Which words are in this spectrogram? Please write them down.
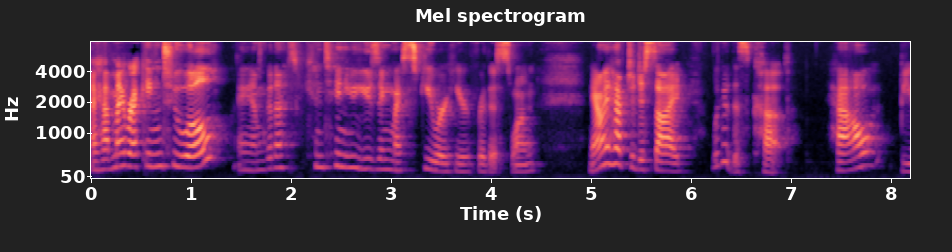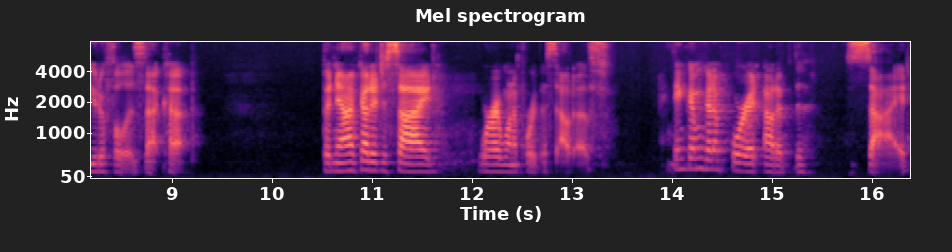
I have my wrecking tool. I am going to continue using my skewer here for this one. Now I have to decide, look at this cup. How beautiful is that cup? But now I've got to decide where I want to pour this out of. I think I'm going to pour it out of the side.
